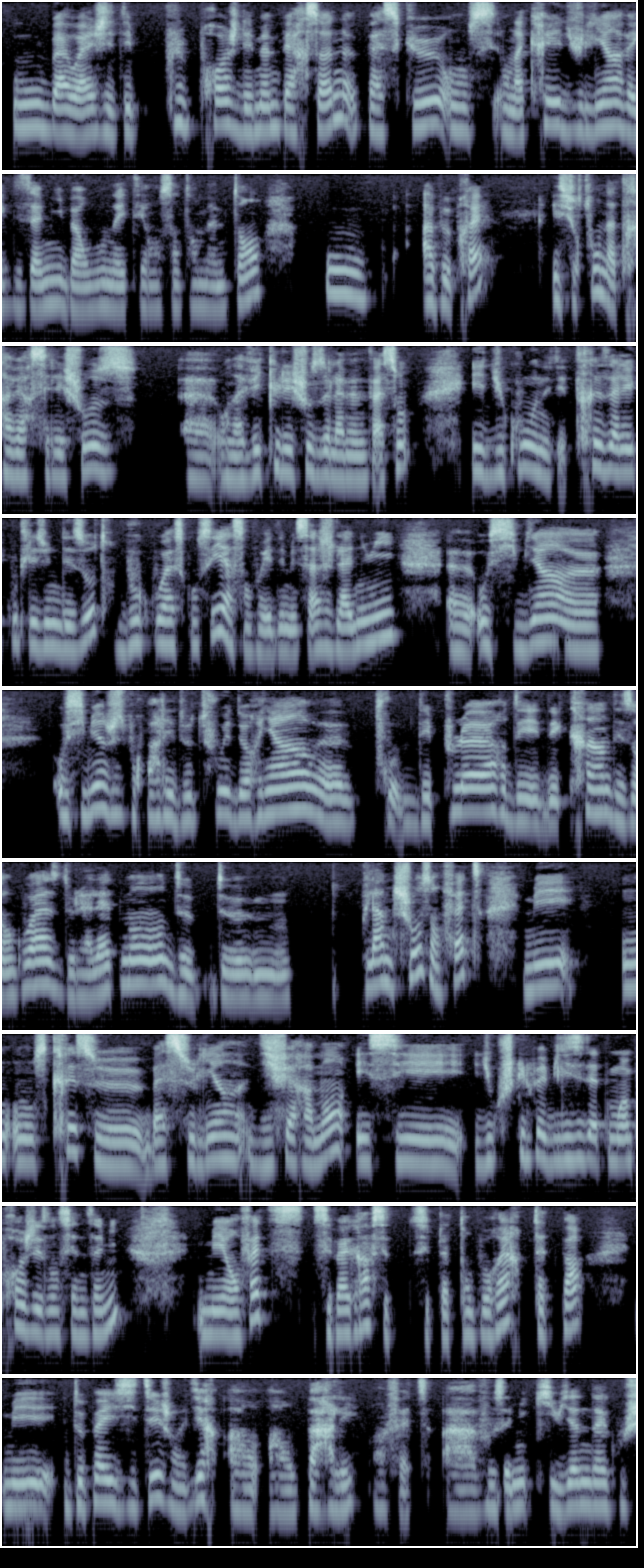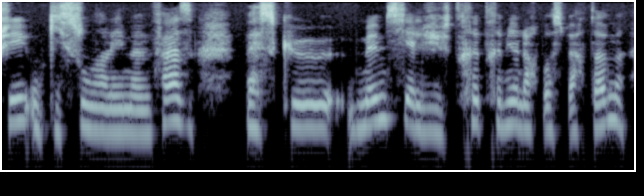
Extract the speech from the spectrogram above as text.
où bah ouais, j'étais plus proche des mêmes personnes parce que on, a créé du lien avec des amis bah, où on a été enceinte en même temps ou à peu près, et surtout on a traversé les choses. Euh, on a vécu les choses de la même façon et du coup on était très à l'écoute les unes des autres, beaucoup à se conseiller, à s'envoyer des messages la nuit, euh, aussi bien euh, aussi bien juste pour parler de tout et de rien, des pleurs, des, craintes, des angoisses, de l'allaitement, de, de, plein de choses en fait, mais on, se crée ce, bah, ce lien différemment et c'est du coup je culpabilise d'être moins proche des anciennes amies. Mais en fait c'est pas grave c'est peut-être temporaire peut-être pas mais de pas hésiter j'ai envie de dire à, en parler en fait à vos amis qui viennent d'accoucher ou qui sont dans les mêmes phases parce que même si elles vivent très très bien leur postpartum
